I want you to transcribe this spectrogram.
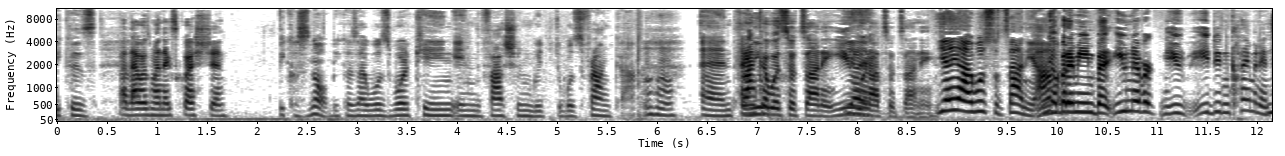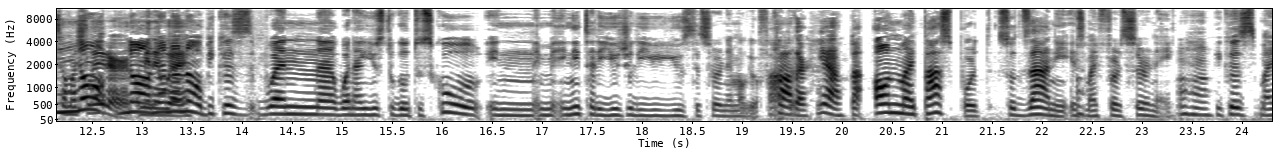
because Oh, that was my next question. Because no, because I was working in the fashion which was Franca, and and Franca was Sozzani. You Yeah, were not Sozzani. Yeah, yeah, I was Sozzani. I'm- No, but I mean, but you never, you you didn't claim it until much no, later. No, I mean, no, no, no. Because when uh, when I used to go to school in, in in Italy, usually you use the surname of your father. Father, yeah. But on my passport, Sozzani is Mm-hmm. my first surname because my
